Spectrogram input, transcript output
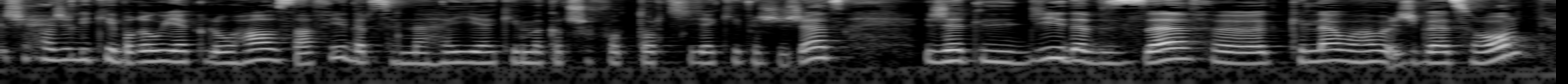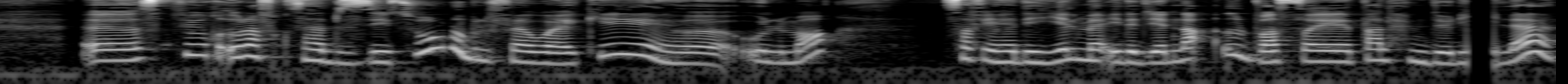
شي حاجة اللي كيبغيو ياكلوها وصافي درت هنا هي كما كتشوفوا الطورتيه كيفاش جات. جات لذيذة بزاف كلاوها وعجباتهم. صافي ورافقتها بالزيتون وبالفواكه والماء. صافي هذه هي المائدة ديالنا البسيطة الحمد لله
